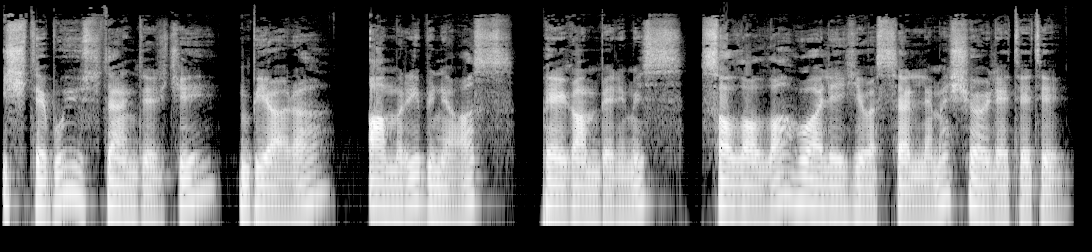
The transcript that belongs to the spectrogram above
İşte bu yüzdendir ki bir ara Amr İbni As, Peygamberimiz sallallahu aleyhi ve selleme şöyle dedi.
